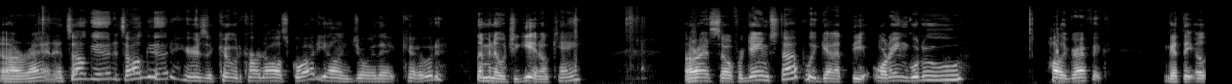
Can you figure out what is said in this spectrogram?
All right, it's all good. It's all good. Here's a code card, all squad. Y'all enjoy that code. Let me know what you get, okay? All right, so for GameStop, we got the Oranguru holographic. We got the, uh,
